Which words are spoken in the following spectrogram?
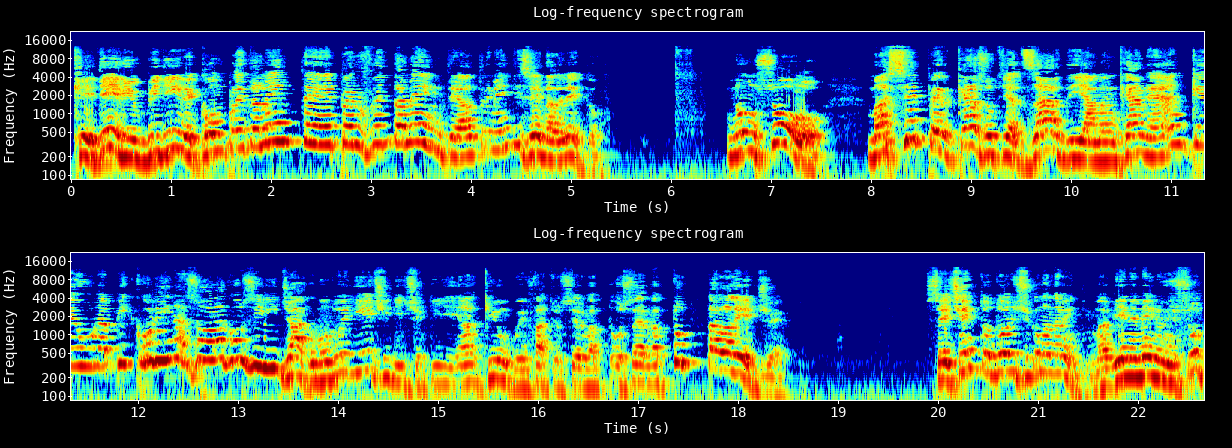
che devi ubbidire completamente e perfettamente, altrimenti sei maledetto. Non solo ma se per caso ti azzardi a mancare anche una piccolina sola così, Giacomo 2.10 dice chi, chiunque infatti osserva, osserva tutta la legge, 612 comandamenti, ma viene meno in, sol,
